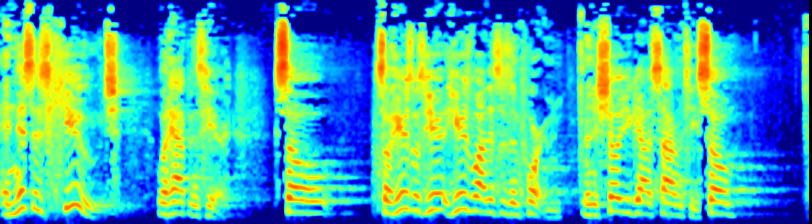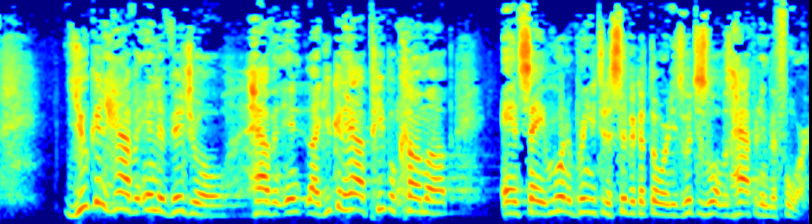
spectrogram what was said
and this is huge, what happens here. So, so here's, what's, here, here's why this is important, and to show you God's sovereignty. So, you can have an individual have an, like, you can have people come up and say, we want to bring you to the civic authorities, which is what was happening before.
